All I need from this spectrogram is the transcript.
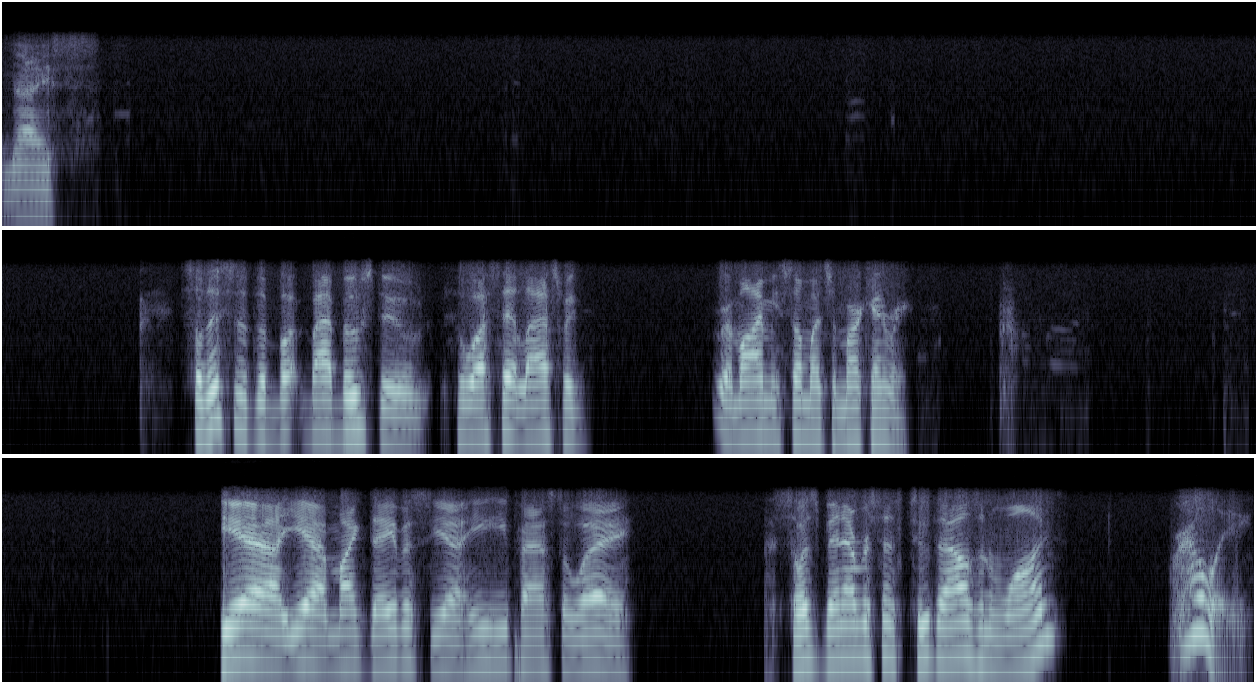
Nice. So this is the by Boost dude who I said last week remind me so much of Mark Henry. Yeah, yeah, Mike Davis. Yeah, he he passed away. So it's been ever since 2001. Really?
